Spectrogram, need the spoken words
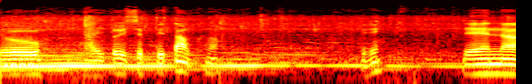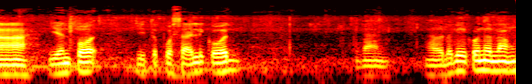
So, ah, ito is safety tank, no? Okay. Then, ah, yun po, dito po sa likod. Yan. Ah, lagay ko na lang.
